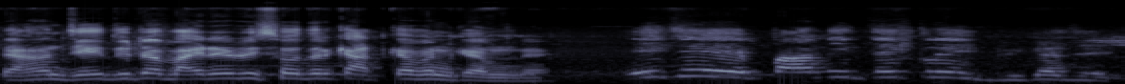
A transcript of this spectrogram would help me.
তো এখন যেই দুইটা বাইরে রয়েছে ওদেরকে আটকাবেন কেমনে? এই যে পানি দেখলেই ঢুকা যাইব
